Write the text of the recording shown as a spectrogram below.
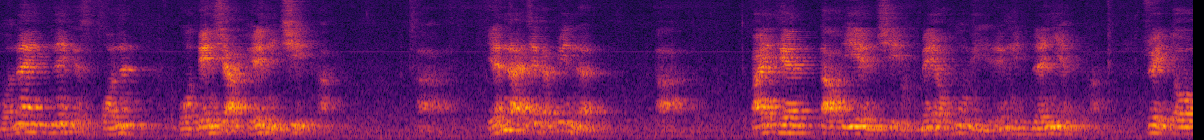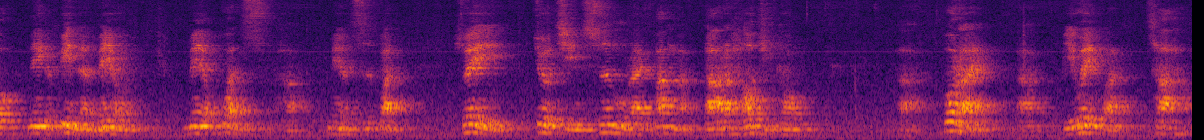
我那那个我那我等一下陪你去啊，啊，原来这个病人啊白天到医院去没有护理人人员啊，最多那个病人没有没有灌死。没有吃饭，所以就请师母来帮忙，打了好几通，啊，后来啊鼻胃管插好，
